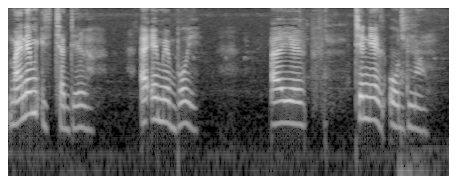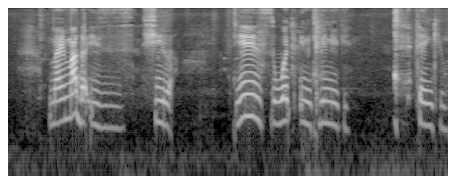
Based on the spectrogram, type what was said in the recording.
My name is Chadela. I am a boy. I am 10 years old now. My mother is Sheila. He is work in clinic. Thank you.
